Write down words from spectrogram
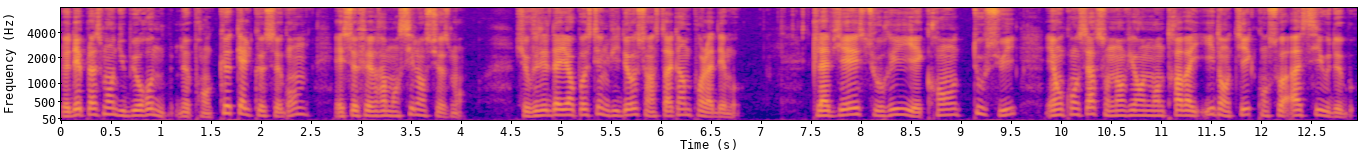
Le déplacement du bureau ne prend que quelques secondes et se fait vraiment silencieusement. Je vous ai d'ailleurs posté une vidéo sur Instagram pour la démo. Clavier, souris, écran, tout suit et on conserve son environnement de travail identique qu'on soit assis ou debout.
